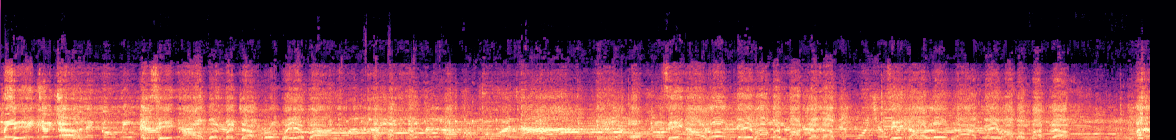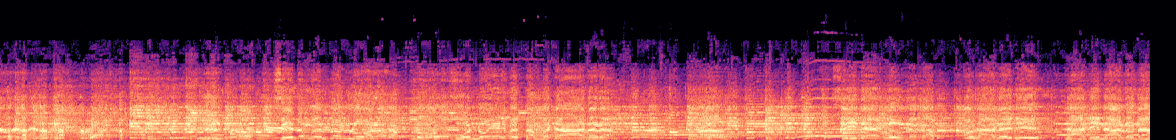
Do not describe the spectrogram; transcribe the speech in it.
ไม่ได้เจ้าชู้และก็ไม่ได้สีขาวเหมือนมาจากโรงพยาบาล อ๋อสีขาวเริ่มกายภาพบำบัดแล้วครับ สีขาวเริ่มท่ากายภาพบำบัดแล้วอะสีน้ำเงินเริ่มรัวแล้วครับโหนคุณนุ้ยนี่เป็นธรรมดานั่นน่ะนะสีแดงเริ่มนะครับ เอาท่าไหนดี ท่านี้นานแล้วนะ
